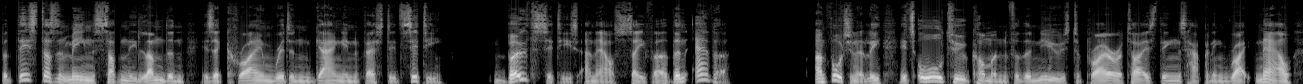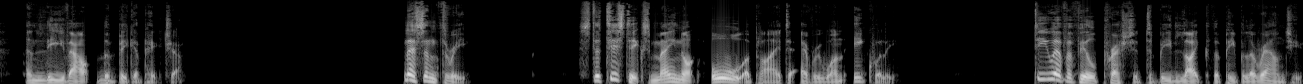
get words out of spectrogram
But this doesn't mean suddenly London is a crime ridden, gang infested city both cities are now safer than ever. Unfortunately, it's all too common for the news to prioritize things happening right now and leave out the bigger picture. Lesson 3 Statistics may not all apply to everyone equally. Do you ever feel pressured to be like the people around you?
